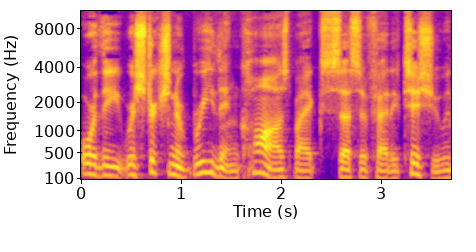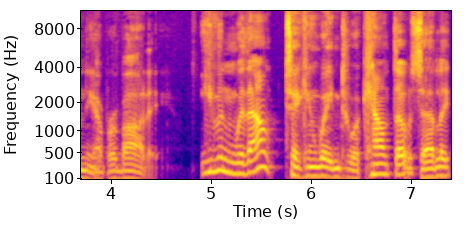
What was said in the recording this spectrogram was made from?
or the restriction of breathing caused by excessive fatty tissue in the upper body. Even without taking weight into account, though, sadly,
